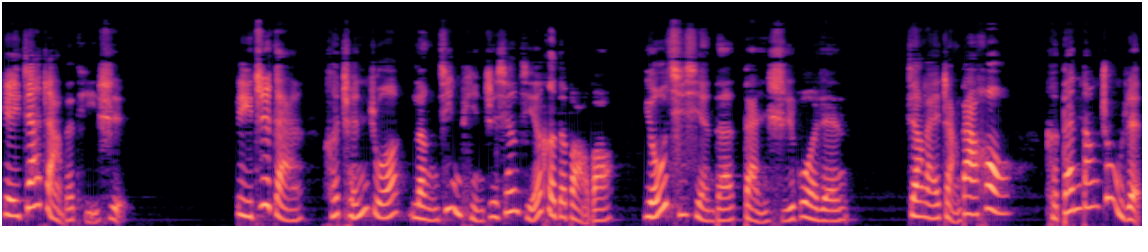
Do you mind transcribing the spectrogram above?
给家长的提示：理智感和沉着冷静品质相结合的宝宝。尤其显得胆识过人，将来长大后可担当重任。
